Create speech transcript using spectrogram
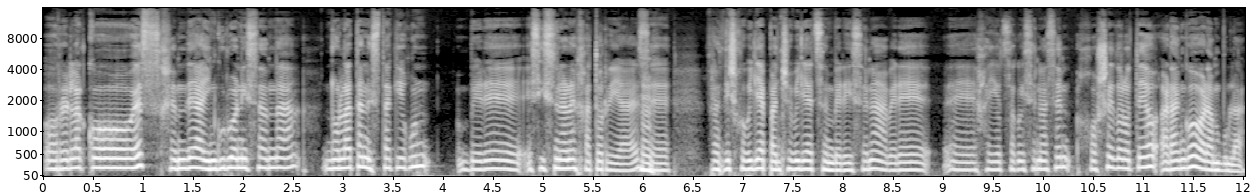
horrelako ez, jendea inguruan izan da, nolatan ez dakigun bere ez izenaren jatorria, ez? E, Francisco Villa, Pancho Villa etzen bere izena, bere e, jaiotzako izena zen Jose Doroteo Arango Arambula.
